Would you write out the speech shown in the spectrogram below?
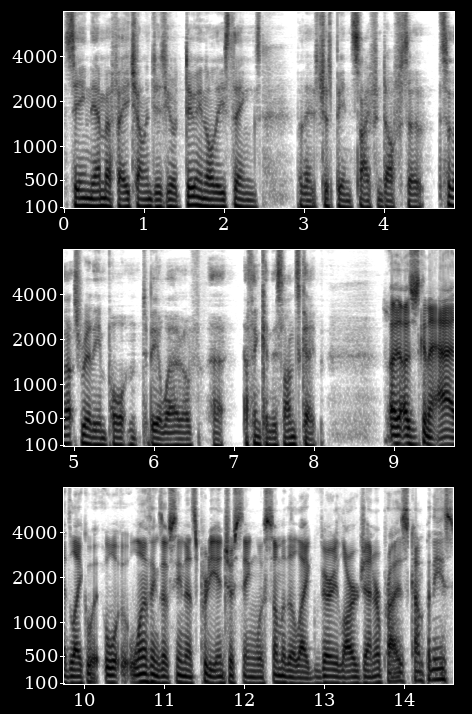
seeing the MFA challenges, you're doing all these things, but then it's just being siphoned off. So, so that's really important to be aware of, uh, I think, in this landscape. I, I was just going to add, like, w- w- one of the things I've seen that's pretty interesting with some of the like very large enterprise companies,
